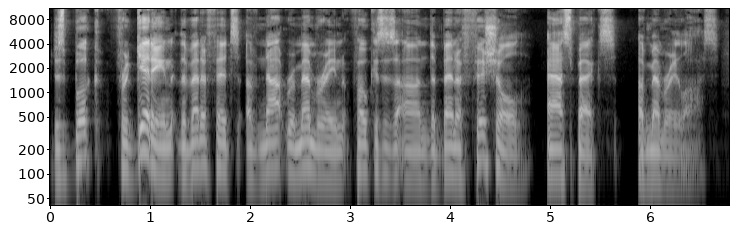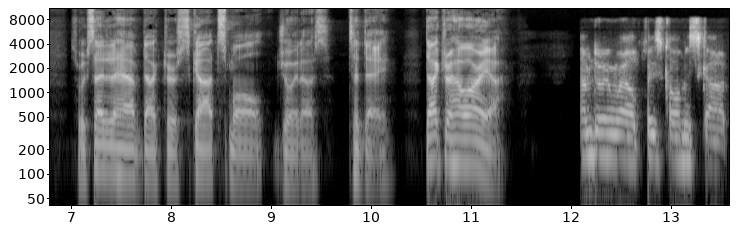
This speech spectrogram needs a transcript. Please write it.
His book, Forgetting the Benefits of Not Remembering, focuses on the beneficial aspects of memory loss. So we're excited to have Dr. Scott Small join us today. Doctor, how are you? I'm doing well. Please call me Scott.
